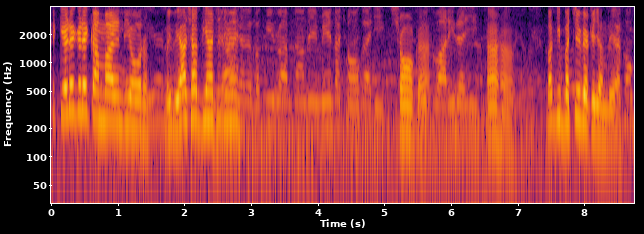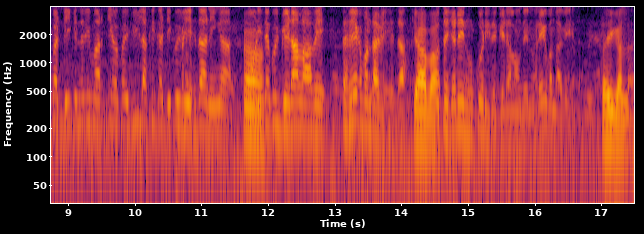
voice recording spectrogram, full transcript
ਤੇ ਕਿਹੜੇ ਕਿਹੜੇ ਕੰਮ ਆ ਜਾਂਦੀ ਹੋਰ? ਬਈ ਵਿਆਹ ਸ਼ਾਦੀਆਂ 'ਚ ਜਿਵੇਂ? ਜਿਵੇਂ ਬੱਗੀ ਰਾਤਾਂ ਦੇ ਮੇਨ ਤਾਂ ਸ਼ੌਂਕ ਹੈ ਜੀ। ਸ਼ੌਂਕ ਹੈ ਸਵਾਰੀ ਦਾ ਜੀ। ਹਾਂ ਹਾਂ। ਬਾਕੀ ਬੱਚੇ ਵਿਕ ਜਾਂਦੇ ਆ। ਦੇਖੋ ਗੱਡੀ ਕਿੰਨੇ ਦੀ ਮਰਜ਼ੀ ਹੋਵੇ ਭਾਈ 20 ਲੱਖ ਦੀ ਗੱਡੀ ਕੋਈ ਵੇਖਦਾ ਨਹੀਂਗਾ ਹਾਂ। ਘੋੜੀ ਤੇ ਕੋਈ ਗੇੜਾ ਲਾਵੇ ਤੇ ਹਰੇਕ ਬੰਦਾ ਵੇਖਦਾ। ਕੀ ਬਾਤ। ਉੱਤੇ ਜਿਹੜੇ ਨੂੰ ਘੋੜੀ ਤੇ ਗੇੜਾ ਲਾਉਂਦੇ ਨੂੰ ਹਰੇਕ ਬੰਦਾ ਵੇਖਦਾ। ਸਹੀ ਗੱਲ ਹੈ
